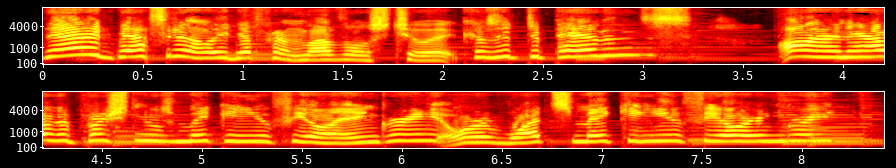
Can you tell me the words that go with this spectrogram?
There are definitely different levels to it because it depends on how the person is making you feel angry or what's making you feel angry,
